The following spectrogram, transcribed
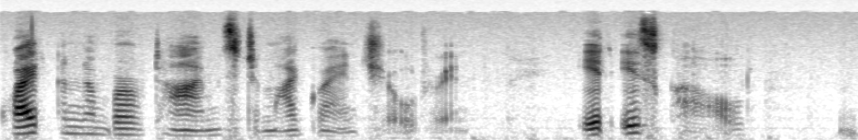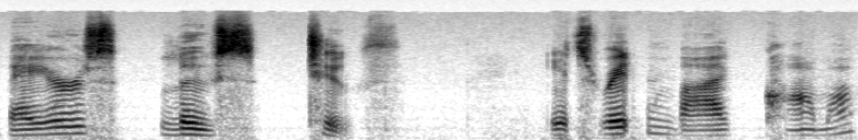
quite a number of times to my grandchildren. It is called Bear's Loose Tooth. It's written by Karma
